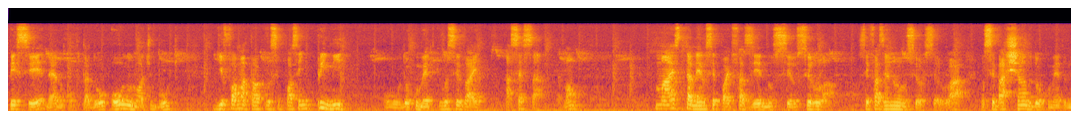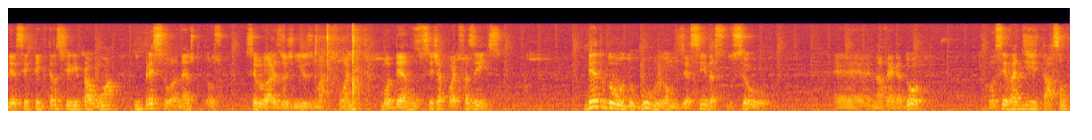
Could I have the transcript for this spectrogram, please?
PC, né, no computador ou no notebook, de forma tal que você possa imprimir o documento que você vai acessar, tá bom? Mas também você pode fazer no seu celular. Você fazendo no seu celular, você baixando o documento nele, você tem que transferir para alguma impressora, né? Os celulares hoje em dia, os smartphones modernos, você já pode fazer isso. Dentro do, do Google, vamos dizer assim, do seu é, navegador, você vai digitar, são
